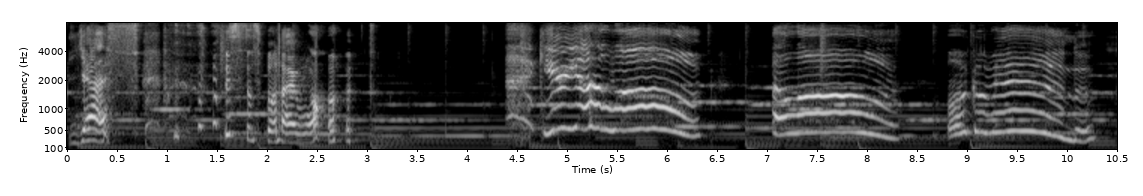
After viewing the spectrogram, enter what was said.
yes! this is what I want. Kiria, hello! Hello! Oh, Welcome in!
